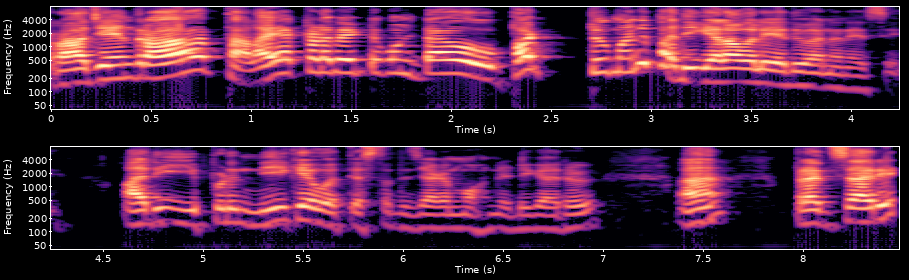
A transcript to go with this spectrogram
రాజేంద్ర తల ఎక్కడ పెట్టుకుంటావు? పట్టుమని పది గెలవలేదు అని అనేసి. అది ఇప్పుడు నీకే వర్తిస్తుంది జగన్మోహన్ రెడ్డి గారు. ప్రతిసారి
